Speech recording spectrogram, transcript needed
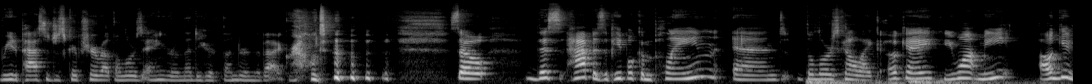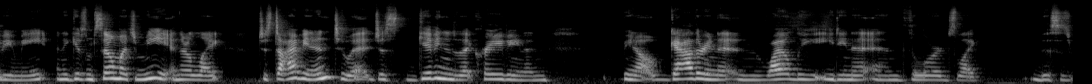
read a passage of scripture about the Lord's anger and then to hear thunder in the background. so this happens. The people complain, and the Lord's kind of like, okay, you want meat? I'll give you meat. And he gives them so much meat, and they're like just diving into it, just giving into that craving and, you know, gathering it and wildly eating it. And the Lord's like, this is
